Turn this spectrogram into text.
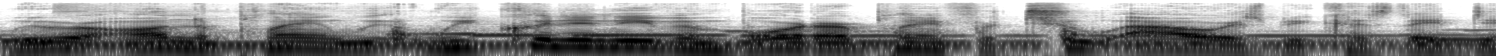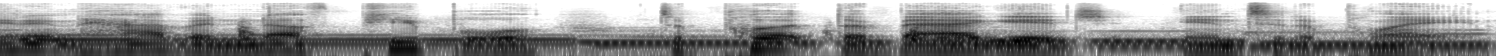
We were on the plane. We, we couldn't even board our plane for two hours because they didn't have enough people to put the baggage into the plane.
